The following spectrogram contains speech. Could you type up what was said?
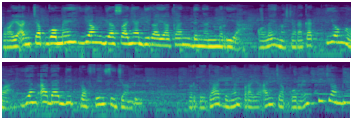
Perayaan Cap Gomeh yang biasanya dirayakan dengan meriah oleh masyarakat Tionghoa yang ada di Provinsi Jambi. Berbeda dengan perayaan Cap Gomeh di Jambi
